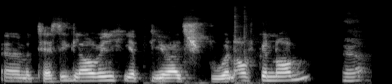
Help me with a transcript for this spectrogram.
äh, mit Tessie, glaube ich, ihr habt jeweils Spuren aufgenommen. Ja.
